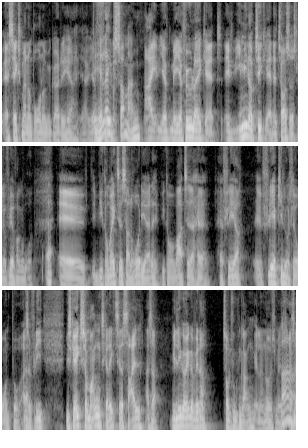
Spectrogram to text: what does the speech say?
er seks mand ombord, når vi gør det her. Jeg, jeg Det er heller ikke så mange. Nej, jeg, men jeg føler ikke, at... I min optik er det tosset at slå flere folk ombord. Ja. Øh, vi kommer ikke til at sejle hurtigt af det. Vi kommer bare til at have, have flere, øh, flere kilo at slå rundt på. Altså, fordi vi skal ikke så mange, skal der ikke til at sejle. Altså, vi ligger jo ikke og vinder 12.000 gange, eller noget som helst. Nej, altså,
